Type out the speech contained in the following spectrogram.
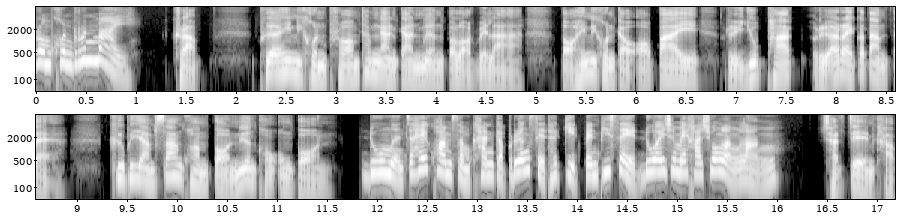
รมคนรุ่นใหม่ ครับ เพื่อให้มีคนพร้อมทำงานการเมืองตลอดเวลา ต่อให้มีคนเก่าออกไป หรือยุบพักหรืออะไรก็ตามแต่ คือพยายามสร้างความต่อเนื่องขององค์กร ดูเหมือนจะให้ความสำคัญกับเรื่องเศรษฐกิจเป็นพิเศษด้วยใช่ไหมคะช่วงหลังชัดเจนครับ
